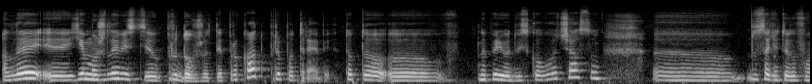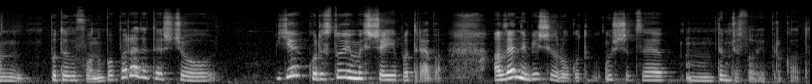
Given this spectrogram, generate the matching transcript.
але е, є можливість продовжувати прокат при потребі. Тобто е, на період військового часу е, достатньо телефон, по телефону попередити, що є, користуємось, ще є потреба. Але не більше року, тому що це тимчасовий прокат.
